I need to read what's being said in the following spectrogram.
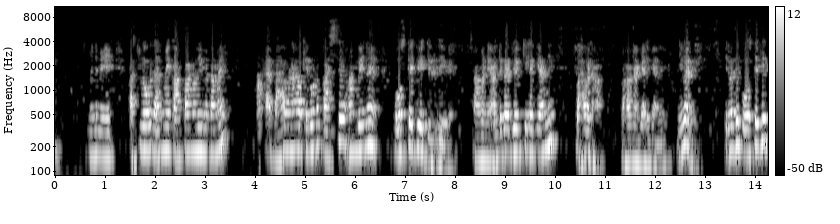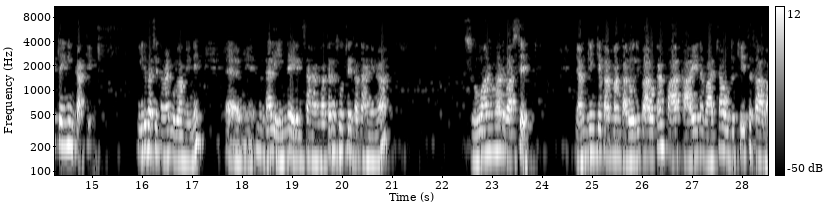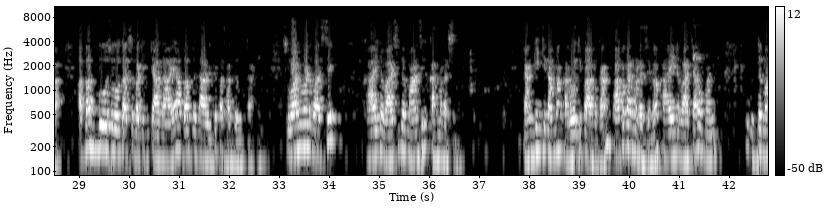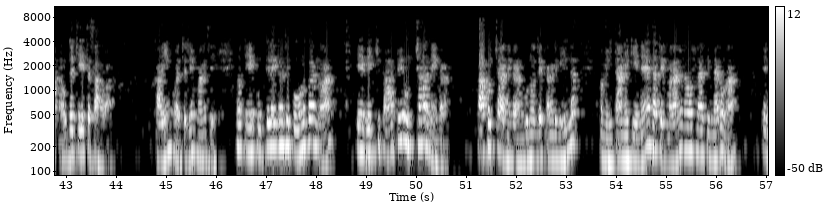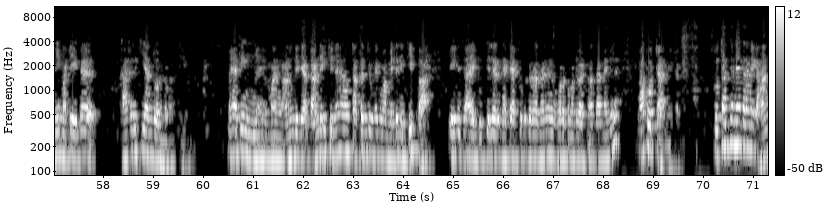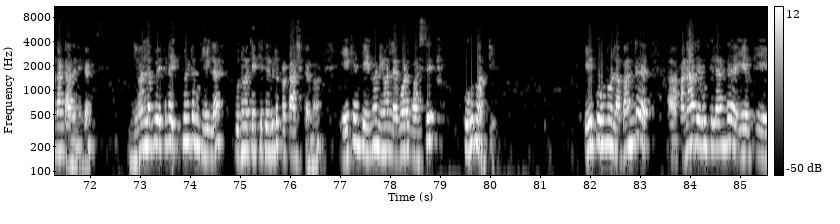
මෙන්න මේ අෂ්ටලෝක ධර්මයේ කම්පන වීම තමයි භාවනාව කෙරුවට පස්සේ හම්බ වෙන පෝස්ට් ග්‍රැජුවේට් ඩිග්‍රී එක. සාමාන්‍ය අන්ඩර් ග්‍රැජුවේට් කියලා කියන්නේ භාවනාව. භාවනා කියන්නේ නිවන. ඊට පස්සේ පෝස්ට් ග්‍රැජුවේට් ට්‍රේනින්ග් එකක් තියෙනවා. ඊට පස්සේ තමයි පුළුවන් වෙන්නේ මේ මුසාලේ ඉන්න ඒක නිසා රතන සූත්‍රයේ සඳහන් වෙනවා සෝවාන් වුණාට පස්සේ යම් කිංච කම්මං කරෝති පාවකං කායේන වාචා උදචේත සාවා අබබ්බෝසෝ තස්ස පටිච්චාදාය අබබ්බතාවිත පසද්ද උත්තාහි. සුවන් වුණාට පස්සේ කායික වාචික මානසික කර්ම රැස් වෙනවා. සංකින්ච කම්මං කරෝති පාපකං පාප කර්ම රැස් වෙනවා. කායින වාචා උද්දම උද්දචේතසාවා. කායින් වචයෙන් මනසේ. නමුත් ඒ පුද්ගලයා ඊට පස්සේ පුහුණු කරනවා ඒ වෙච්ච පාපයේ උච්චාරණය කරන්න. පාප උච්චාරණය කරන්න ගුණෝතේ කරන්න ගිහිල්ලා මම හිතානේ කියන්නේ නෑ සතෙක් මරන්න නමුත් මම මැරුණා. එනි මට ඒක කාටද කියන්න ඕන කමක් තියෙනවා. මම ඉතින් මම අනුන්ගේ දෙයක් ගන්න හිතුවේ නෑ නමුත් අතට තිබුණේක මම මෙතනින් තිබ්බා. ඒ නිසා ඒ බුද්ධිලට සැකයක් උප කරලා ගන්න හොරකමට වැටෙනවා ගන්න කියලා පාපෝච්චාරණය කරනවා. කෘතඥය කරන්නේ එක හංගන්න හදන එක. නිවන් ලැබුව එකන ඉක්මනටම ගිහිල්ලා ගුණවතෙක් විදිහට ප්‍රකාශ කරනවා. ඒකෙන් තේරෙනවා නිවන් ලැබුවාට පස්සේ පුහුණුවක් තියෙනවා. ඒ පුහුණුව ලබන්නේ අනාර්ය පුද්ගලයන්ට ඒ ඒ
